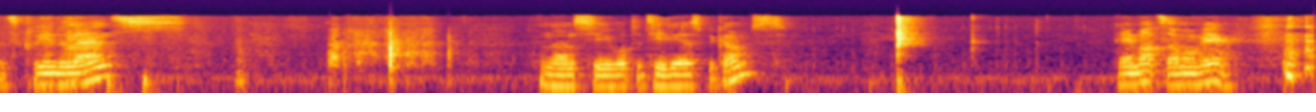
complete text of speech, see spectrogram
Let's clean the lens and then see what the TDS becomes. Hey Mats, I'm over here.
